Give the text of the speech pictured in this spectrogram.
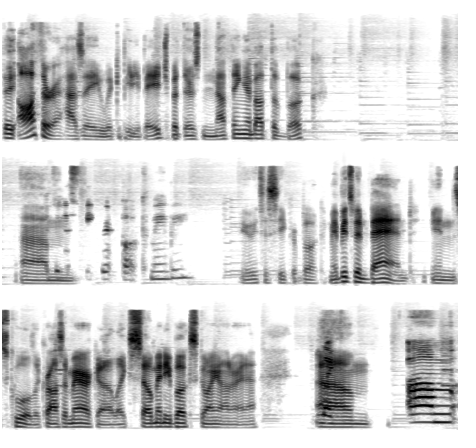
The author has a Wikipedia page, but there's nothing about the book. Um, secret book, maybe? maybe it's a secret book. Maybe it's been banned in schools across America. Like so many books going on right now. Like- um, Um,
